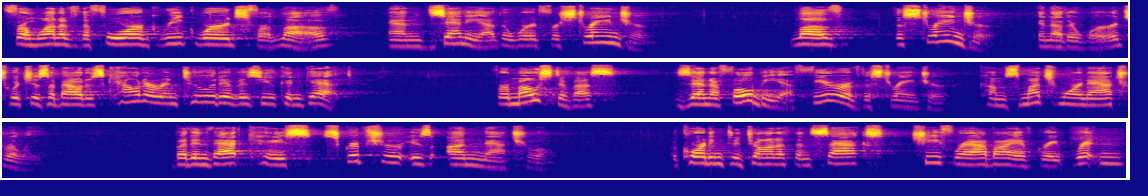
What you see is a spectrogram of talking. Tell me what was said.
from one of the four Greek words for love, and xenia, the word for stranger. Love the stranger, in other words, which is about as counterintuitive as you can get. For most of us, xenophobia, fear of the stranger, comes much more naturally. But in that case, Scripture is unnatural. According to Jonathan Sacks, chief rabbi of Great Britain,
